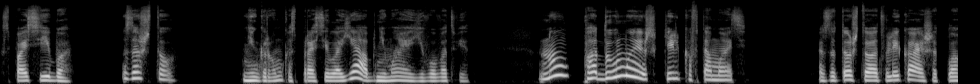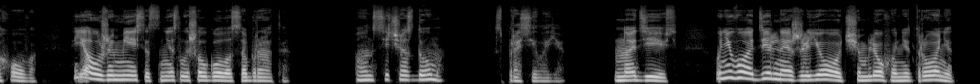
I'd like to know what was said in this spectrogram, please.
«Спасибо», «За что?» — негромко спросила я, обнимая его в ответ. «Ну, подумаешь, килька в томате». «За то, что отвлекаешь от плохого. Я уже месяц не слышал голоса брата». «Он сейчас дома?» — спросила я. «Надеюсь. У него отдельное жилье, чем Лёху не тронет.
